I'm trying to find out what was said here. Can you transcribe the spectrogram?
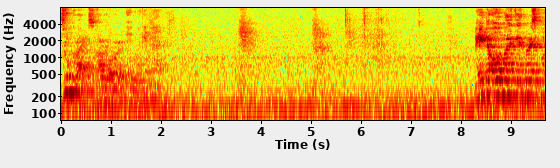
through Christ our Lord. Amen. May the Almighty and merciful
